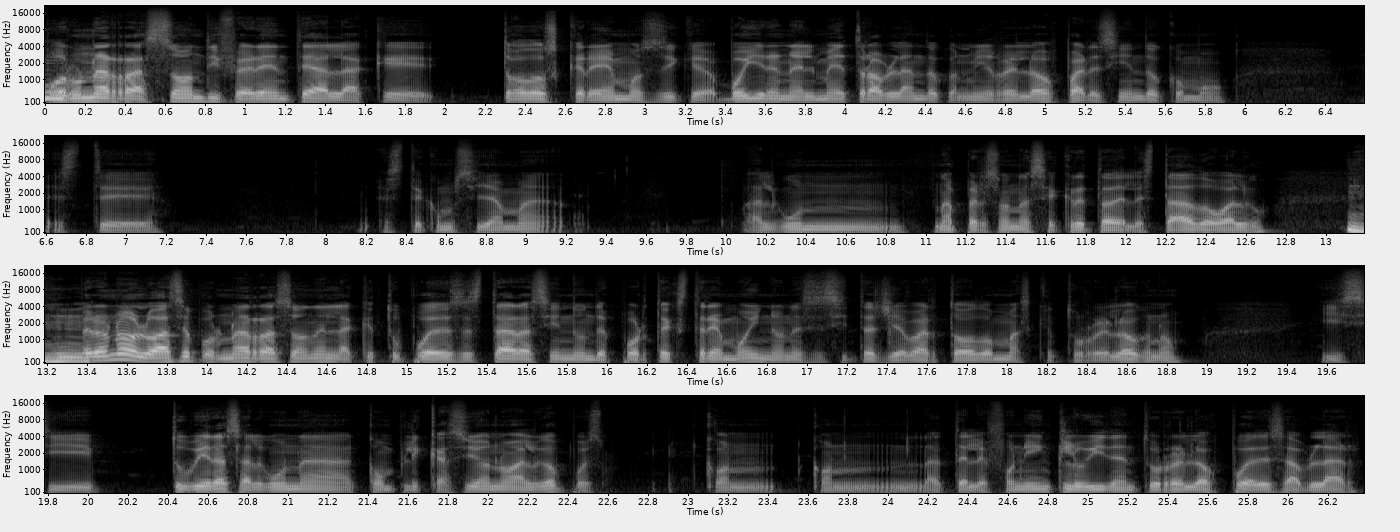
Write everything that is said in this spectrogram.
por una razón diferente a la que todos creemos, así que voy a ir en el metro hablando con mi reloj pareciendo como este este ¿cómo se llama? alguna persona secreta del estado o algo. Pero no, lo hace por una razón en la que tú puedes estar haciendo un deporte extremo y no necesitas llevar todo más que tu reloj, ¿no? Y si tuvieras alguna complicación o algo, pues con, con la telefonía incluida en tu reloj puedes hablar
